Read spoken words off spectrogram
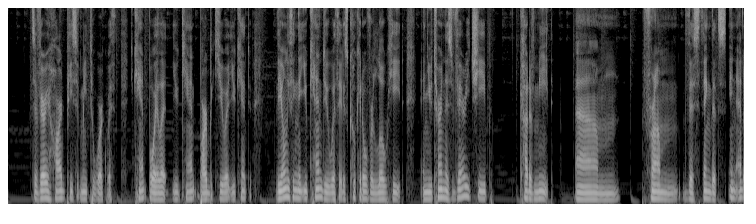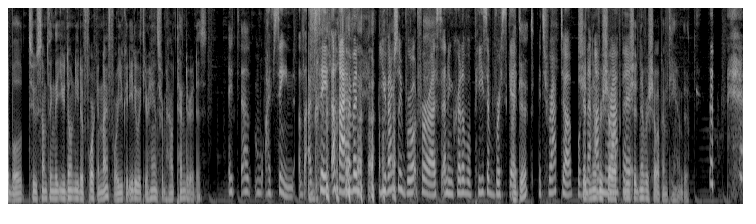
It's a very hard piece of meat to work with. You can't boil it, you can't barbecue it, you can't. Do, the only thing that you can do with it is cook it over low heat, and you turn this very cheap cut of meat um, from this thing that's inedible to something that you don't need a fork and knife for. You could eat it with your hands from how tender it is. It, uh, I've seen, I've seen. I haven't. You've actually brought for us an incredible piece of brisket. I did. It's wrapped up. We're going to never show unwrap it. You should never show up empty-handed.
